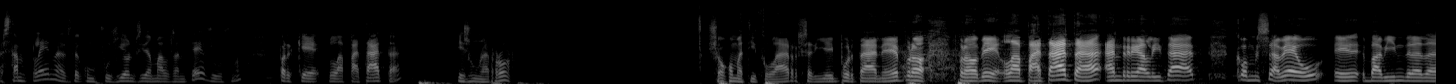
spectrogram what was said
estan plenes de confusions i de mals entesos, no? perquè la patata és un error això com a titular seria important, eh? però, però bé, la patata, en realitat, com sabeu, eh, va vindre de,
